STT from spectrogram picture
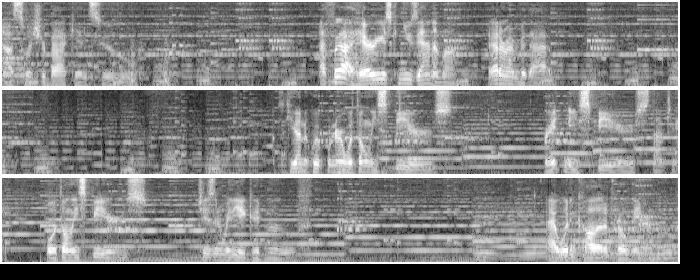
Now switch her back into. Forgot Harriers can use anima. I gotta remember that. Keep on equipping her with only spears. Britney spears. Not me. But with only spears. Which isn't really a good move. I wouldn't call it a pro gamer move.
